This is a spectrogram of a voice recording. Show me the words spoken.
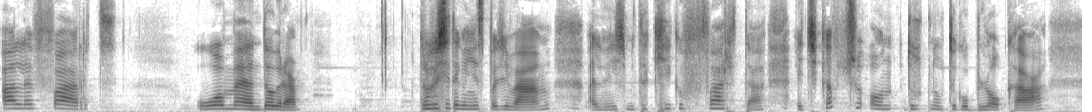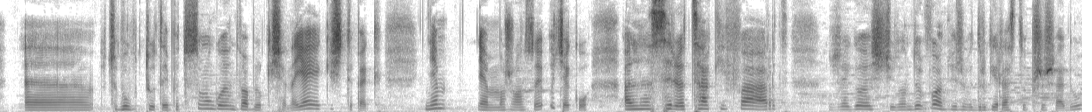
Ale fart! Łomen, dobra. Trochę się tego nie spodziewałam, ale mieliśmy takiego farta. Ej, ciekawe, czy on dotknął tego bloka, e, czy był tutaj, bo to są ogółem dwa bloki siana. Ja jakiś typek. Nie, nie wiem, może on sobie uciekł, ale na serio taki fart, że gościu, no wątpię, żeby drugi raz tu przyszedł.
